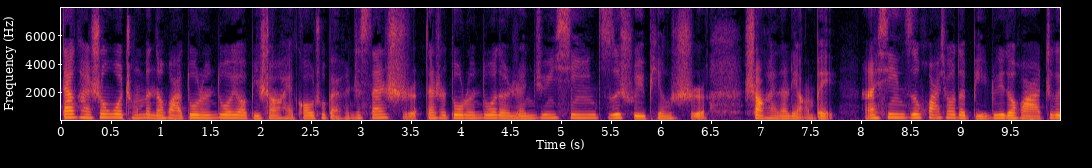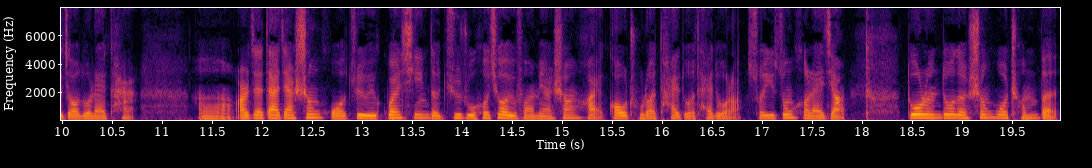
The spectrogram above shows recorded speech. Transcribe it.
单看生活成本的话，多伦多要比上海高出百分之三十，但是多伦多的人均薪资水平是上海的两倍。按薪资花销的比率的话，这个角度来看。嗯，而在大家生活最为关心的居住和教育方面，上海高出了太多太多了。所以综合来讲，多伦多的生活成本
